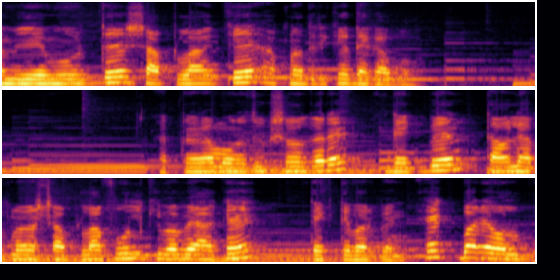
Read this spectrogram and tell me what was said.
আমি এই মুহূর্তে শাপলাকে আপনাদেরকে দেখাবো। আপনারা মনোযোগ সহকারে দেখবেন, তাহলে আপনারা শাপলা ফুল কীভাবে আঁকে দেখতে পারবেন। একবারে অল্প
